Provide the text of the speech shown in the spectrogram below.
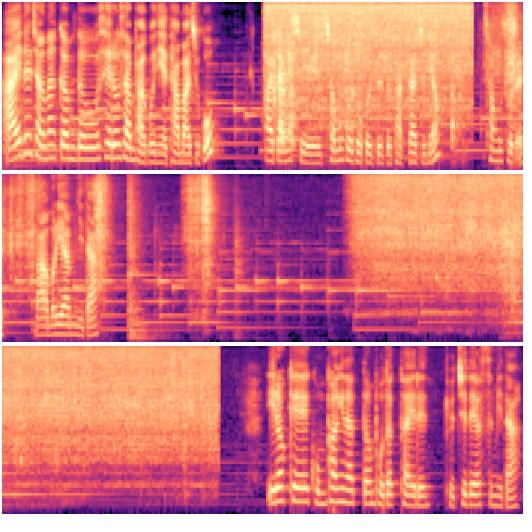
아이들 장난감도 새로 산 바구니에 담아주고 화장실 청소 도구들도 닦아주며 청소를 마무리합니다. 이렇게 곰팡이 났던 보닥 타일은 교체되었습니다.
